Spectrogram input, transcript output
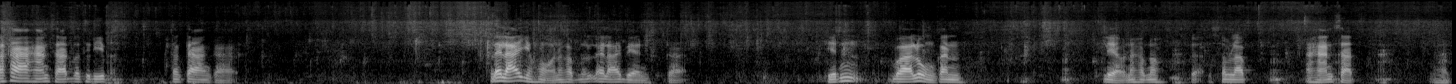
ราคาอาหารสัตว์วัตถุดิบต่างๆก็หลายๆอยี่ห้อนะครับหลายๆแบรนด์ก็ เห็นว่าลงกันเหลวนะครับเนาะสำหรับอาหารสัตว์นะครับ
